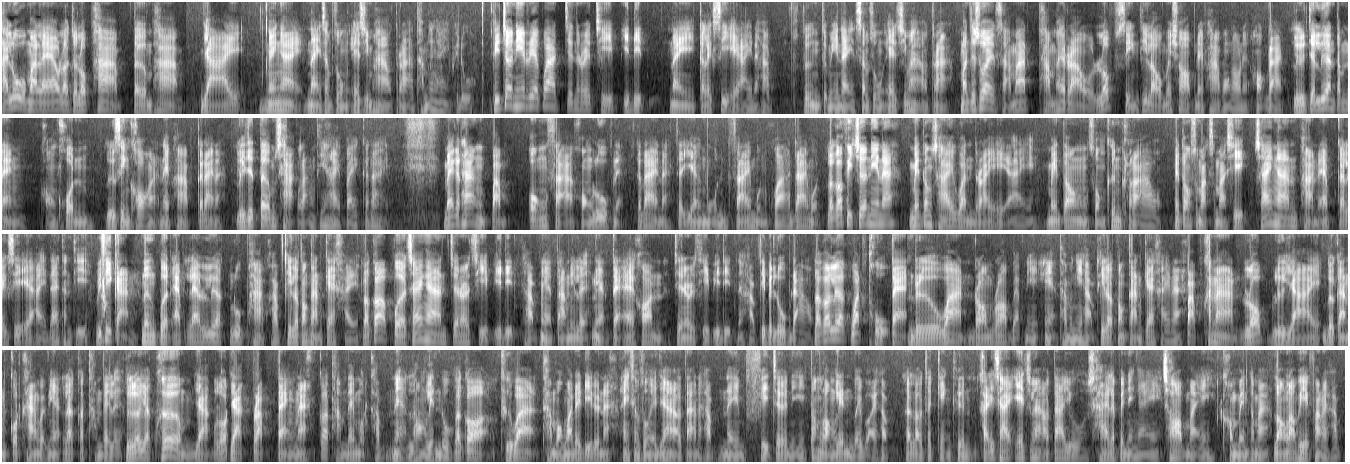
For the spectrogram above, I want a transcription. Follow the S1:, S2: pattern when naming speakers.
S1: ถ่ายรูปออกมาแล้วเราจะลบภาพเติมภาพย้ายง่าย ๆ ใน Samsung S25 Ultra ทำยังไงไปดู ฟีเจอร์นี้เรียกว่า Generative Edit ใน Galaxy AI นะครับ ซึ่งจะมีใน Samsung S25 Ultra มันจะช่วยสามารถทำให้เราลบสิ่งที่เราไม่ชอบในภาพของเราเนี่ยออกได้ หรือจะเลื่อนตำแหน่งของคนหรือสิ่งของในภาพก็ได้นะ หรือจะเติมฉากหลังที่หายไปก็ได้ แม้กระทั่งปรับ องศาของรูปเนี่ยก็ได้นะ จะเอียงหมุนซ้ายหมุนขวาได้หมด แล้วก็ฟีเจอร์นี้นะ ไม่ต้องใช้ OneDrive AI ไม่ต้องส่งขึ้นคลาวไม่ต้องสมัครสมาชิก ใช้งานผ่านแอป Galaxy AI ได้ทันที วิธีการ 1 เปิดแอปแล้วเลือกรูปภาพครับ ที่เราต้องการแก้ไข แล้วก็เปิดใช้งาน Generative Edit ครับเนี่ยตามนี้เลยเนี่ยแต่ไอคอน Generative Edit นะครับที่เป็นรูปดาว แล้วก็เลือกวัตถุแตะหรือวาดล้อมรอบแบบนี้เนี่ยทำอย่างนี้ครับที่เราต้องการแก้ไขนะ ปรับขนาดลบหรือย้าย โดยการกดค้างแบบนี้แล้วก็ทำได้เลย หรือเราอยากเพิ่มอยากลดอยากปรับแต่งนะ ก็ทำได้หมดครับเนี่ยลองเล่นดู แล้วก็ถือว่าทำออกมาได้ดีด้วยนะไอ้ Samsung S25 Ultra นะครับ ในฟีเจอร์นี้ต้องลองเล่นบ่อยๆครับ แล้วเราจะเก่งขึ้น ใครที่ใช้ S25 Ultra อยู่ใช้แล้วเป็นยังไง ชอบไหมคอมเมนต์เข้ามา ลองเล่าพี่เอกฟังหน่อยครับ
